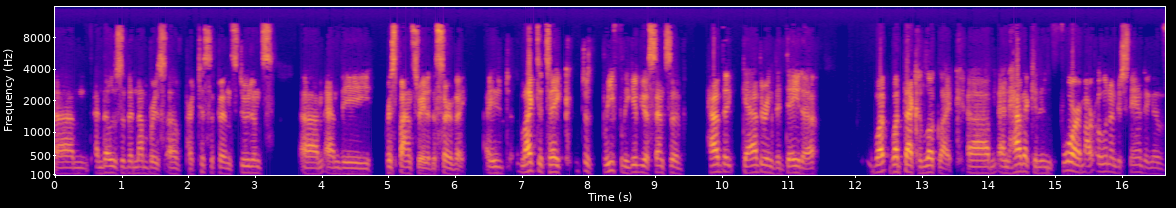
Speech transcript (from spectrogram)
um, and those are the numbers of participants, students, um, and the response rate of the survey. I'd like to take just briefly give you a sense of how the gathering the data, what what that could look like, um, and how that could inform our own understanding of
